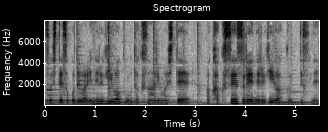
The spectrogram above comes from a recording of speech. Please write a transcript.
そしてそこではエネルギーワークもたくさんありまして、まあ、覚醒するエネルギーワークですね。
